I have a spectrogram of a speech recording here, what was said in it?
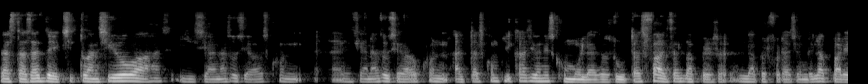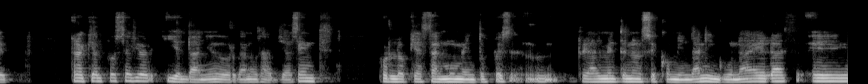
las tasas de éxito han sido bajas y se han, asociado con, eh, se han asociado con altas complicaciones como las rutas falsas, la, la perforación de la pared traqueal posterior y el daño de órganos adyacentes por lo que hasta el momento pues realmente no se comienda ninguna de las eh,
